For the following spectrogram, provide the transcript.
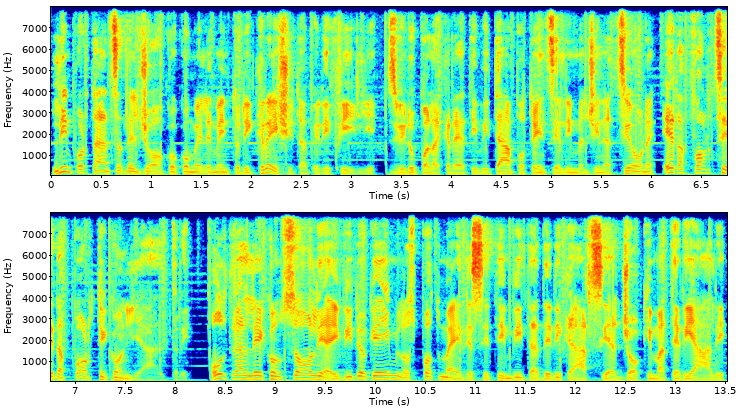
l'importanza del gioco come elemento di crescita per i figli, sviluppa la creatività, potenzia l'immaginazione e rafforza i rapporti con gli altri. Oltre alle console e ai videogame, lo spot Mediaset invita a dedicarsi a giochi materiali,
